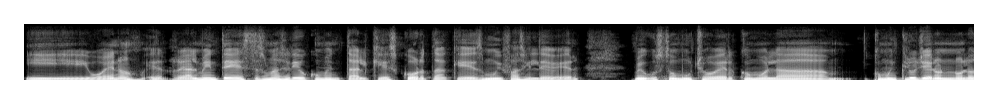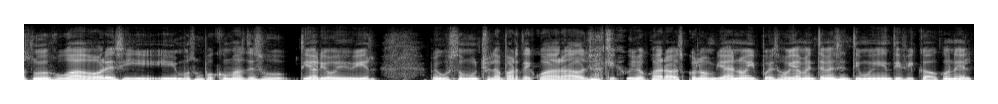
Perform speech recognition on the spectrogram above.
Y bueno, eh, realmente esta es una serie documental que es corta, que es muy fácil de ver me gustó mucho ver cómo la cómo incluyeron los nuevos jugadores y, y, vimos un poco más de su diario vivir. Me gustó mucho la parte de Cuadrado, ya que Cuyo Cuadrado es colombiano y pues obviamente me sentí muy identificado con él.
